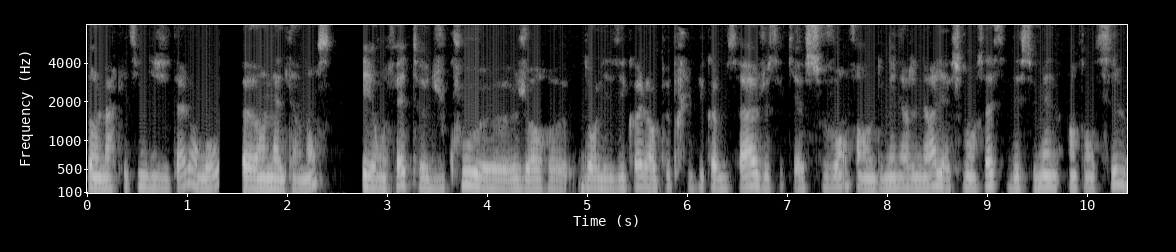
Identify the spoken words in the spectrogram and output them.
dans le marketing digital en gros en alternance et en fait, euh, du coup, euh, genre, euh, dans les écoles un peu privées comme ça, je sais qu'il y a souvent, enfin, de manière générale, il y a souvent ça, c'est des semaines intensives.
